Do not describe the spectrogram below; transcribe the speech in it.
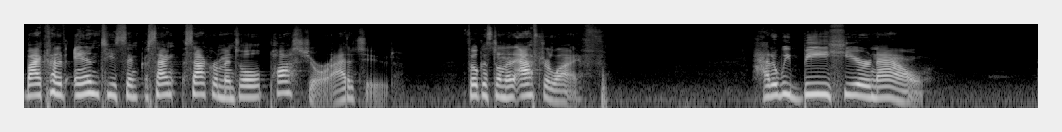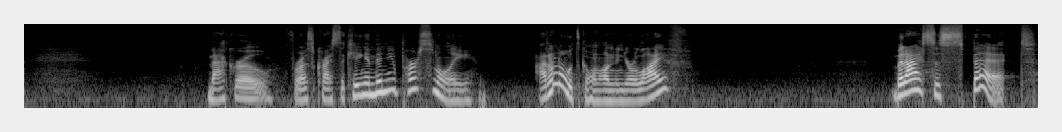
by a kind of anti sacramental posture or attitude, focused on an afterlife. How do we be here now? Macro for us, Christ the King, and then you personally. I don't know what's going on in your life. But I suspect,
